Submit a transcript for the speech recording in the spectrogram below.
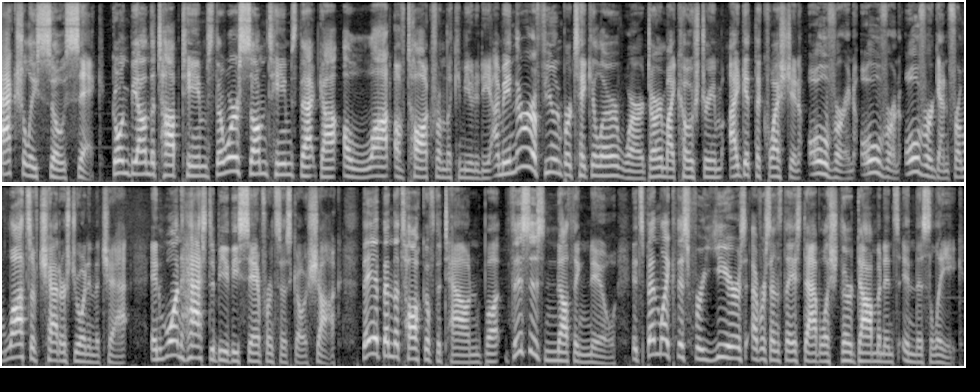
actually so sick. Going beyond the top teams, there were some teams that got a lot of talk from the community. I mean, there were a few in particular where during my co-stream, I get the question over and over and over again from lots of chatters joining the chat, and one has to be the San Francisco Shock. They have been the talk of the town, but this is nothing new. It's been like this for years ever since they established their dominance in this league.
